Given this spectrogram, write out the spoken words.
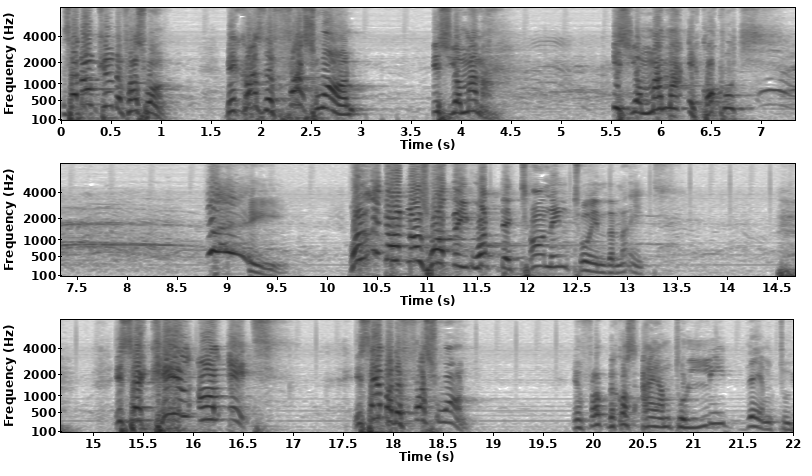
He said, Don't kill the first one. Because the first one is your mama. Is your mama a cockroach? Yay! Only God knows what they what they turn into in the night. He said, kill all eight. He said, but the first one in front, because I am to lead them to you.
